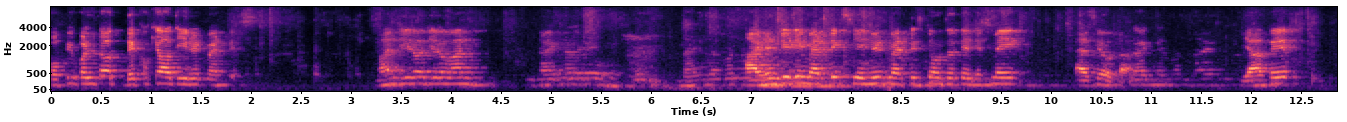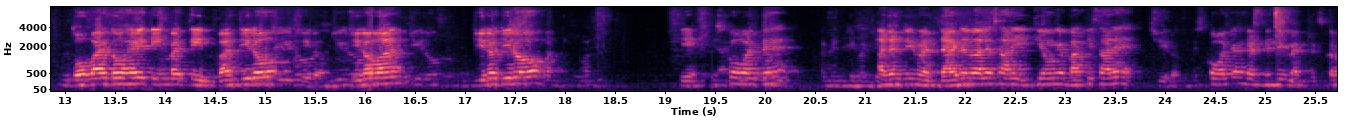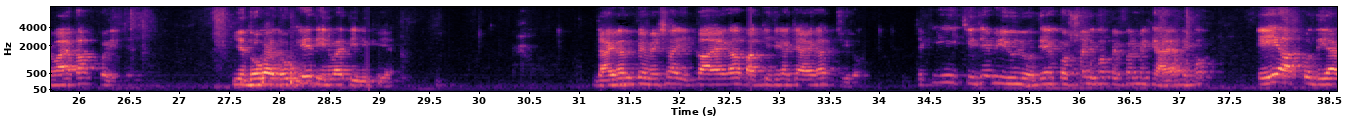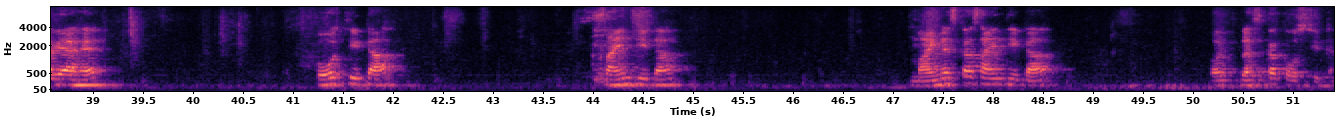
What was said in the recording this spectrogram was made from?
कॉपी पलटो देखो क्या होती है unit matrix one zero zero one identity matrix ये यूनिट मैट्रिक्स क्यों होते हैं जिसमें एक ऐसे होता। है या फिर दो बाय दो है, तीन बाय तीन। One zero zero zero one zero zero ये इसको बोलते हैं आइडेंटिटी मैट्रिक्स डायगोनल वाले सारे इक्की होंगे बाकी सारे ज़ीरो। इसको बोलते हैं आइडेंटिटी मैट्रिक्स करवाया था आपको ये ये दो बाय दो की है तीन बाय तीन की है। डायगोनल पे हमेशा इक्का आएगा बाकी जगह क्या आएगा? ज़ीरो। देखिए ये चीज़ें भी यूज़ होती है। क्वेश्चन लिखो पेपर में क्या आया? देखो ए आपको दिया गया है cos theta sine theta minus का साइन थीटा और प्लस का कोस थीटा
